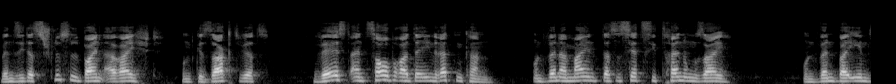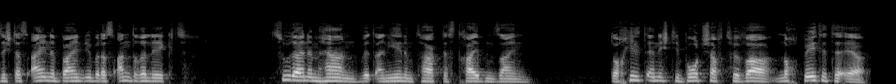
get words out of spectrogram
Wenn sie das Schlüsselbein erreicht und gesagt wird, wer ist ein Zauberer, der ihn retten kann? Und wenn er meint, dass es jetzt die Trennung sei, und wenn bei ihm sich das eine Bein über das andere legt, zu deinem Herrn wird an jenem Tag das Treiben sein. Doch hielt er nicht die Botschaft für wahr, noch betete er,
